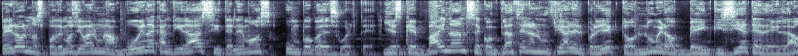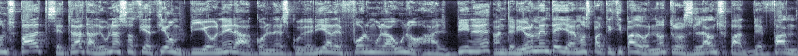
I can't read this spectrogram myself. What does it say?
pero nos podemos llevar una buena cantidad si tenemos un poco de suerte. Y es que Binance se complace en anunciar el proyecto número 27 de Launchpad. Se trata de una asociación pionera con la escudería de Fórmula 1 Alpine. Anteriormente ya hemos participado en otros Launchpad de fan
